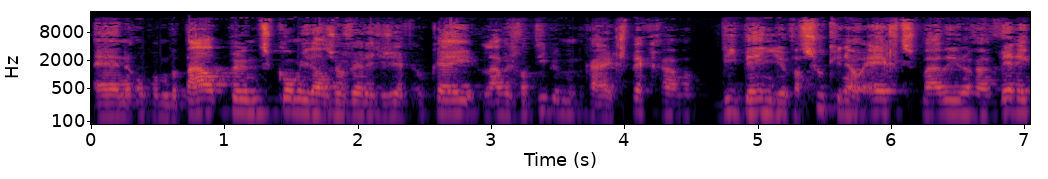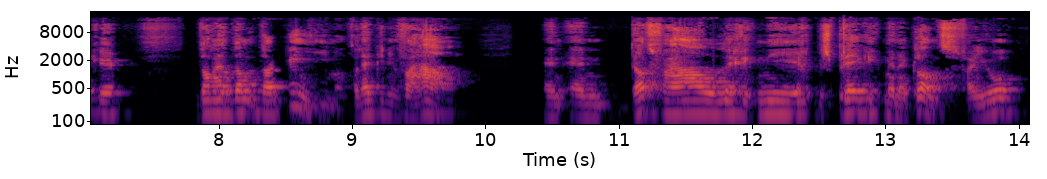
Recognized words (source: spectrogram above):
En op een bepaald punt kom je dan zover dat je zegt: Oké, laten we eens wat dieper met elkaar in gesprek gaan. Want wie ben je? Wat zoek je nou echt? Waar wil je nog aan werken? Dan, dan, dan ken je iemand, dan heb je een verhaal. En, en dat verhaal leg ik neer, bespreek ik met een klant. Van joh,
